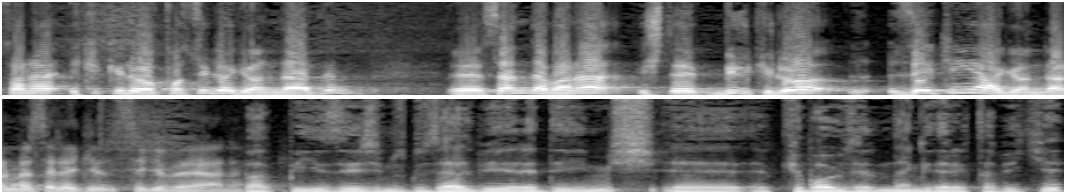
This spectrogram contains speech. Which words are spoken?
sana 2 kilo fasulye gönderdim. E, sen de bana işte 1 kilo zeytinyağı gönder meselesi gibi yani. Bak bir izleyicimiz güzel bir yere değinmiş. Ee, Küba üzerinden giderek tabii ki.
